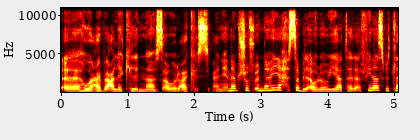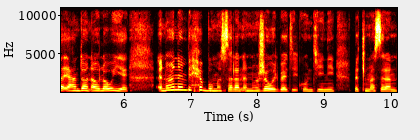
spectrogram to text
آه، هو عبء على كل الناس أو العكس. يعني أنا بشوف إنه هي حسب الأولويات هلا في ناس بتلاقي عندهم أولوية إنه هن بيحبوا مثلا إنه جو البيت يكون ديني مثل مثلا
